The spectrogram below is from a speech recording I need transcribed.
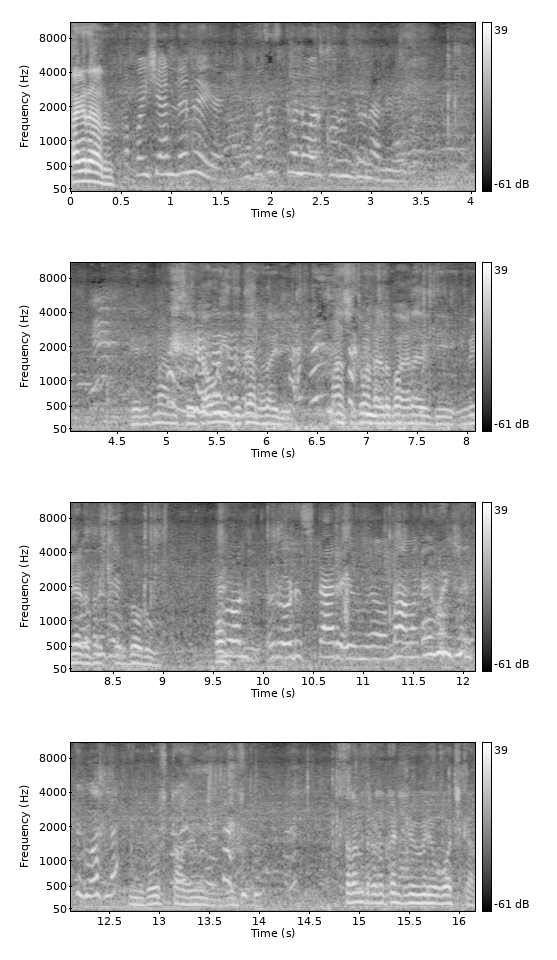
काय रे आरू? का पैसे आणले नाही काय? उगाच करून घेऊन आले गरीब माणसं आहे का? हो इथं माणसं तोंडाकडे बघायला होती वेळासारखी करत जाऊ नको. रोड रोड स्टार आहे. मामा काय म्हटलं तुम्हाला? रोज टाळ आहे म्हणजे. चला मित्रांनो कंटिन्यू व्हिडिओ वॉच करा.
